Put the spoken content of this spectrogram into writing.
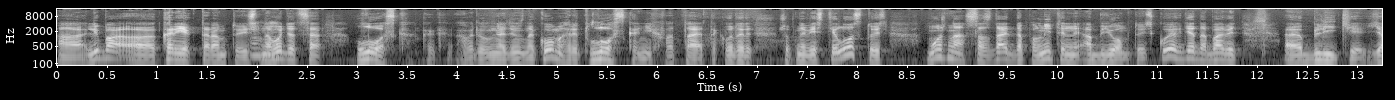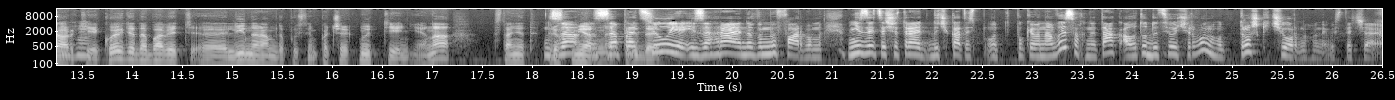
а, либо а, корректором, то есть наводится лоск, как говорил у меня один знакомый, говорит, лоска не хватает. Так вот, говорит, чтобы навести лоск, то есть можно создать дополнительный объем. То есть кое-где добавить э, блики яркие, кое-где добавить э, линером, допустим, подчеркнуть тень. И она станет За, трехмерная. 3D. запрацює і заграє новими фарбами. Мені здається, що треба дочекатись, от поки вона висохне, так, а отут до цього червоного трошки чорного не вистачає.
